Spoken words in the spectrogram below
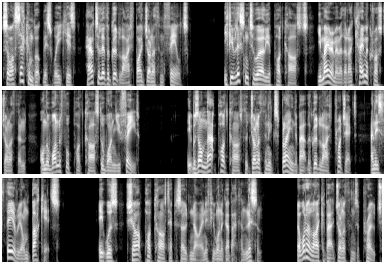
So, our second book this week is How to Live a Good Life by Jonathan Fields. If you've listened to earlier podcasts, you may remember that I came across Jonathan on the wonderful podcast The One You Feed. It was on that podcast that Jonathan explained about the Good Life Project and his theory on buckets. It was Sharp Podcast Episode 9 if you want to go back and listen. Now, what I like about Jonathan's approach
